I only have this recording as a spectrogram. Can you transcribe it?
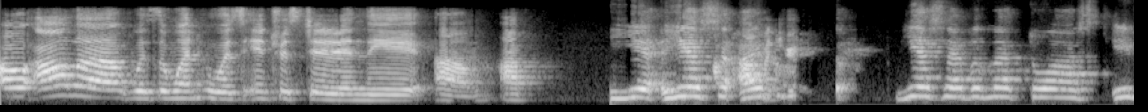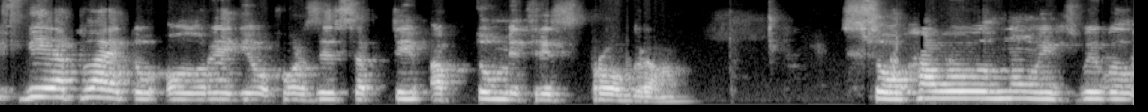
Oh, Ala was the one who was interested in the, um, op- Yeah, yes, I, optometry. Yes, I would like to ask if we applied to already for this opti- optometrist program. So how we will know if we will?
